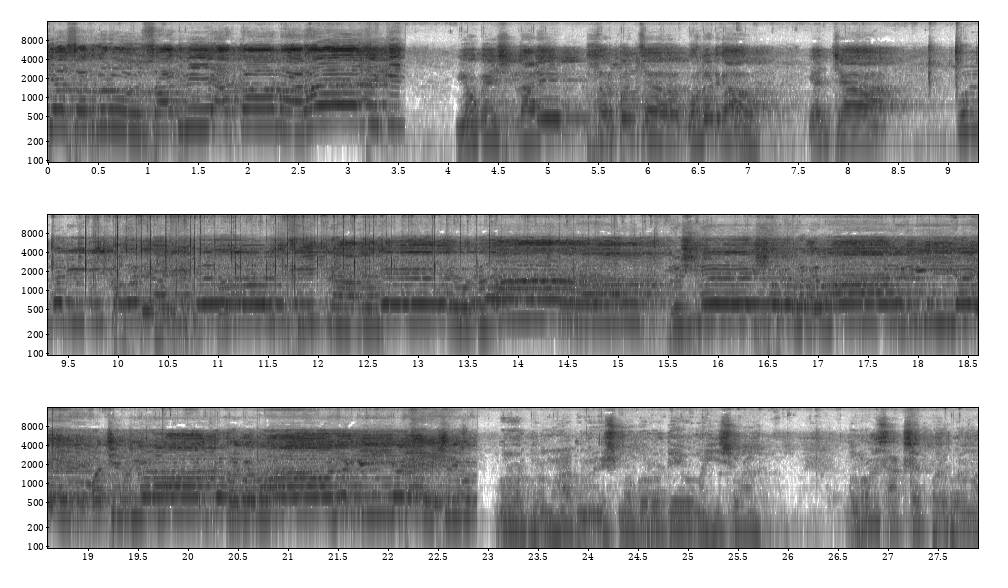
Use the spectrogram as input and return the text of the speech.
पूज्य सद्गुरु साध्वी अक्का महाराज की योगेश लाळे सरपंच गोलटगाव यांच्या कुंडली कृष्णेश्वर भगवान की जय मच्छिंद्रनाथ भगवान की जय श्री गुरु गुरुर् ब्रह्मा गुरु विष्णू गुरुदेव महेश्वरा गुरुर साक्षात परब्रह्म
